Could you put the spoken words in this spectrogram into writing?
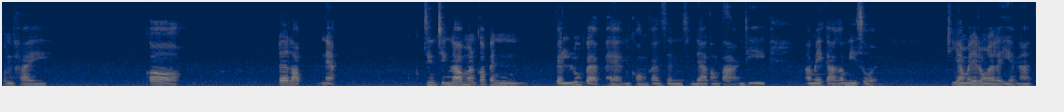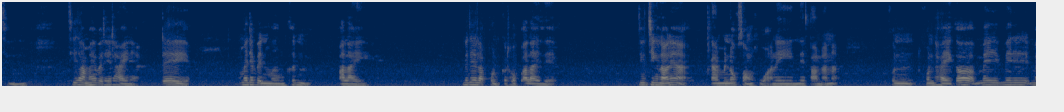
คนไทย ก็ได้รับเนี่ย จริง ๆ แล้วมันก็เป็นเป็นรูปแบบแผนของการเซ็นสัญญาต่างๆ ที่อเมริกาก็มีส่วน ที่ยังไม่ได้ลงรายละเอียดนะ ถึงที่ทำให้ประเทศไทยเนี่ย ได้ไม่ได้เป็นเมืองขึ้นอะไร ไม่ได้รับผลกระทบอะไรเลย จริง ๆ แล้วเนี่ย การเป็นนกสองหัวในในตอนนั้นน่ะคนคนไทยก็ไม่ไม่ได้แม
